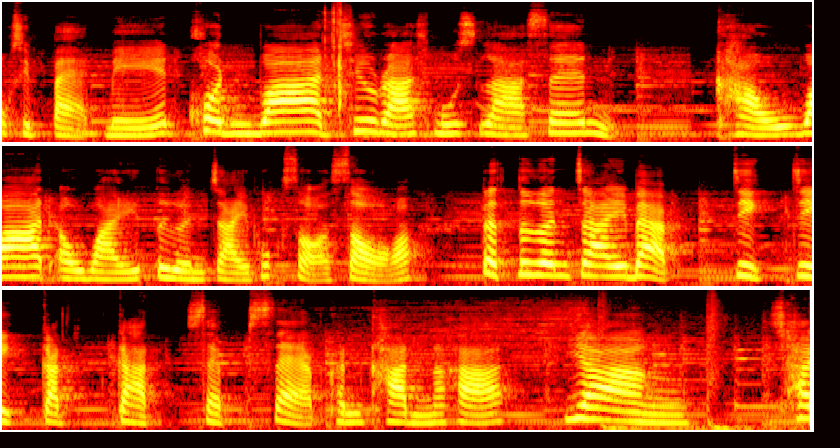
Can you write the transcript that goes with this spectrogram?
268 เมตร คนวาดชื่อรัสมุสลาเซนเขาวาดเอาไว้เตือนใจพวกสอสอแต่เตือนใจแบบ จิกจิกกัดกัดแสบแสบคันคันนะคะ อย่างใช่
